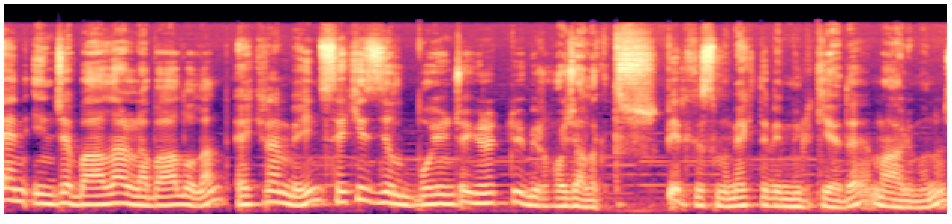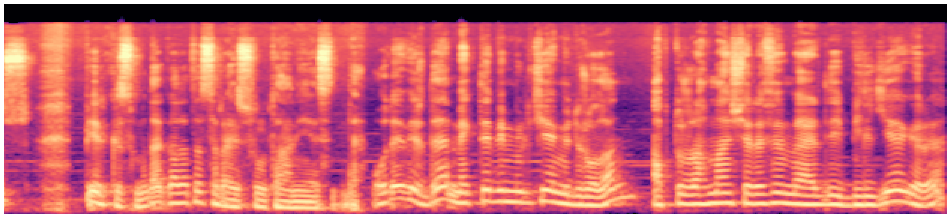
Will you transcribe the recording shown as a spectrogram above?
en ince bağlarla bağlı olan Ekrem Bey'in 8 yıl boyunca yürüttüğü bir hocalıktır. Bir kısmı Mektebi Mülkiye'de malumunuz, bir kısmı da Galatasaray Sultaniyesi'nde. O devirde Mektebi Mülkiye müdürü olan Abdurrahman Şeref'in verdiği bilgiye göre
